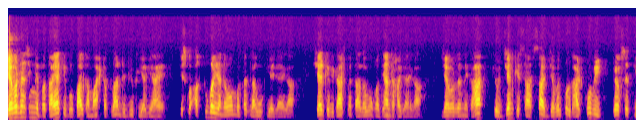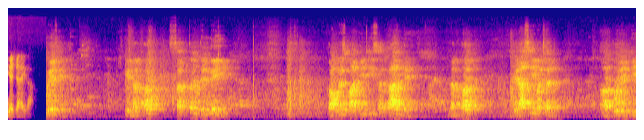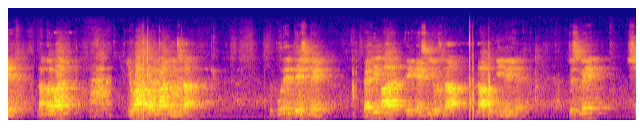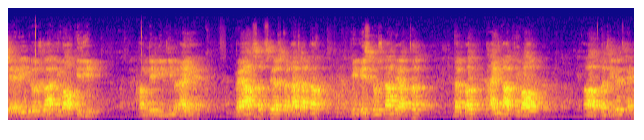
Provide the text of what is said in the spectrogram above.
जयवर्धन सिंह ने बताया कि भोपाल का मास्टर प्लान रिव्यू किया गया है, जिसको अक्टूबर या नवंबर तक लागू किया जाएगा। शहर के विकास में तालाबों का ध्यान रखा जाएगा। जयवर्धन ने कहा कि उज्जैन के साथ साथ जबलपुर घाट को भी व्यवस्थित किया जाएगा। लगभग सत्तर दिन में ही कांग्रेस पार्टी की सरकार ने लगभग तिरासी वचन पूरे किए। नंबर वन, युवा स्वाभिमान योजना। तो पूरे देश में पहली बार एक ऐसी योजना लागू की गई है, जिसमें शहरी बेरोजगार युवाओं के लिए हमने नीति बनाई है। मैं आप सबसे अर्ज़ करना चाहता हूँ कि इस योजना में अब तक लगभग ढाई लाख युवाओं पंजीकृत हैं।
